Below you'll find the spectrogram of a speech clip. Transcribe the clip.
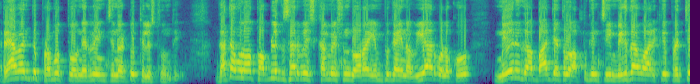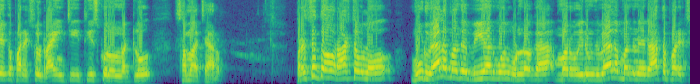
రేవంత్ ప్రభుత్వం నిర్ణయించినట్టు తెలుస్తుంది. గతంలో పబ్లిక్ సర్వీస్ కమిషన్ ద్వారా ఎంపికైన వీఆర్ఓలకు నేరుగా బాధ్యతలు అప్పగించి మిగతా వారికి ప్రత్యేక పరీక్షలు రాయించి తీసుకునున్నట్లు సమాచారం. ప్రస్తుతం రాష్ట్రంలో మూడు వేల మంది వీఆర్ఓలు ఉండగా మరో ఎనిమిది వేల మందిని రాత పరీక్ష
